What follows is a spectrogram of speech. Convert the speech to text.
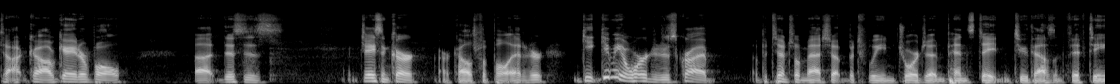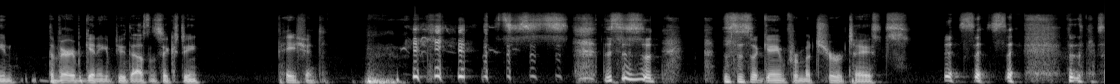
dot com Gator Bowl. Uh, this is Jason Kirk, our college football editor. G- give me a word to describe a potential matchup between Georgia and Penn State in 2015, the very beginning of 2016. Patient. This is a this is a game for mature tastes. It's- it's- it's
